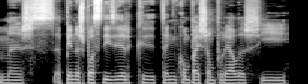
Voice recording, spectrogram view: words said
mas apenas posso dizer que tenho compaixão por elas e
